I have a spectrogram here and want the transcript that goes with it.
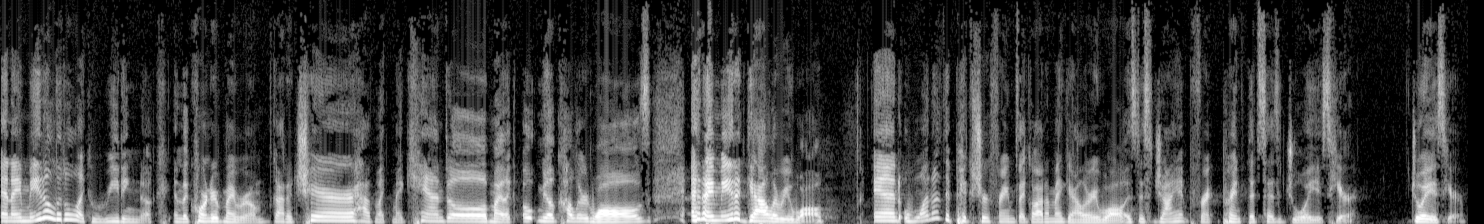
and I made a little like reading nook in the corner of my room. Got a chair, have like my candle, my like oatmeal colored walls, and I made a gallery wall. And one of the picture frames I got on my gallery wall is this giant print that says "Joy is here." Joy is here.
